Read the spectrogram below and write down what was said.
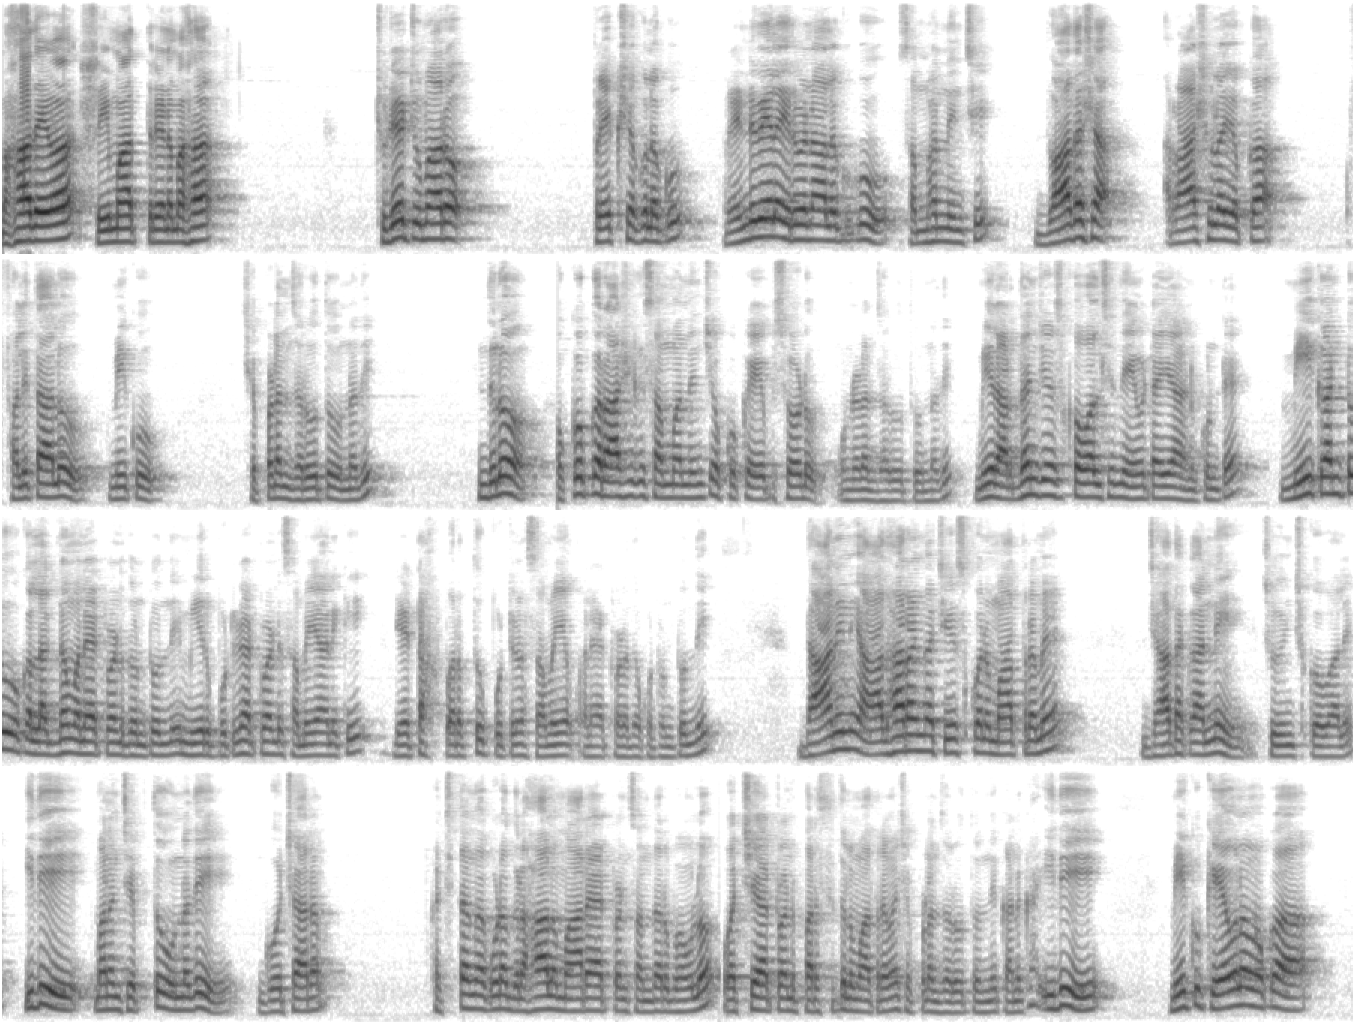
మహాదేవ శ్రీమాత్రే నమ. Today tomorrow ప్రేక్షకులకు రెండు వేల ఇరవై నాలుగుకు సంబంధించి ద్వాదశ రాశుల యొక్క ఫలితాలు మీకు చెప్పడం జరుగుతూ ఉన్నది. ఇందులో ఒక్కొక్క రాశికి సంబంధించి ఒక్కొక్క ఎపిసోడ్ ఉండడం జరుగుతున్నది మీరు అర్థం చేసుకోవాల్సింది ఏమిటయ్యా అనుకుంటే మీకంటూ ఒక లగ్నం అనేటువంటిది ఉంటుంది. మీరు పుట్టినటువంటి సమయానికి డేట్ ఆఫ్ బర్త్ పుట్టిన సమయం అనేటువంటిది ఒకటి ఉంటుంది. దానిని ఆధారంగా చేసుకొని మాత్రమే జాతకాన్ని చూయించుకోవాలి. ఇది మనం చెప్తూ ఉన్నది గోచారం. ఖచ్చితంగా కూడా గ్రహాలు మారేటువంటి సందర్భంలో వచ్చేటువంటి పరిస్థితులు మాత్రమే చెప్పడం జరుగుతుంది. కనుక ఇది మీకు కేవలం ఒక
